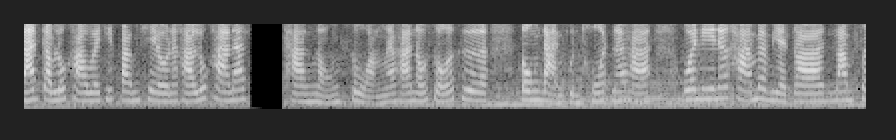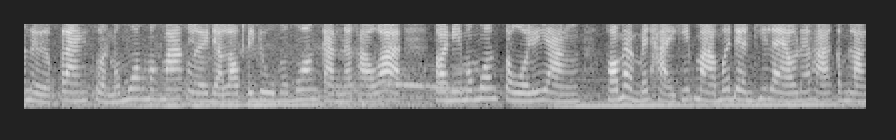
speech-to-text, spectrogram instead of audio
นัดกับลูกค้าไว้ที่ปั๊มเชลนะคะ ลูกค้าน่า ทางหนองสวงนะคะหนองสวงก็คือตรงด่านขุนทดนะคะ วันนี้นะคะแบบอยากจะนำเสนอแปลงสวนมะม่วงมากๆ เลย เดี๋ยวเราไปดูมะม่วงกันนะคะ ว่าตอนนี้มะม่วงโตหรือยัง เพราะแบบไปถ่ายคลิปมาเมื่อเดือนที่แล้วนะคะ กำลัง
